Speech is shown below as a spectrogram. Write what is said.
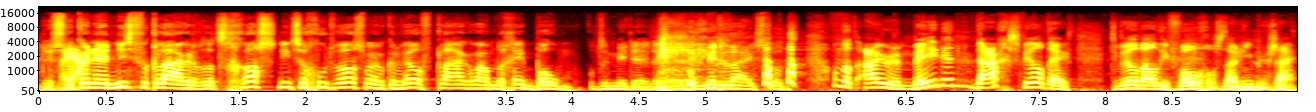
dus Maar we ja. kunnen niet verklaren dat het gras niet zo goed was, maar we kunnen wel verklaren waarom er geen boom op de midden, eh, middenlijn stond. Omdat Iron Maiden daar gespeeld heeft, terwijl al die vogels daar niet meer zijn.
